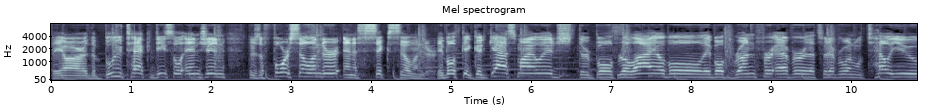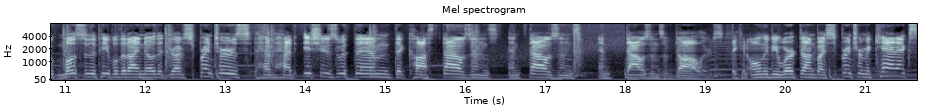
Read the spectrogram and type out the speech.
They are the BlueTEC diesel engine. There's a four cylinder and a six cylinder. They both get good gas mileage. They're both reliable. They both run forever. That's what everyone will tell you. Most of the people that I know that drive Sprinters have had issues with them that cost thousands and thousands and thousands of dollars. They can only be worked on by Sprinter mechanics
